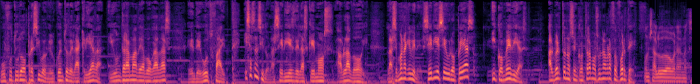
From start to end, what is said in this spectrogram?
un futuro opresivo en el cuento de la criada y un drama de abogadas en The Good Fight. Esas han sido las series de las que hemos hablado hoy. La semana que viene, series europeas y comedias. Alberto, nos encontramos. Un abrazo fuerte. Un saludo, buenas noches.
